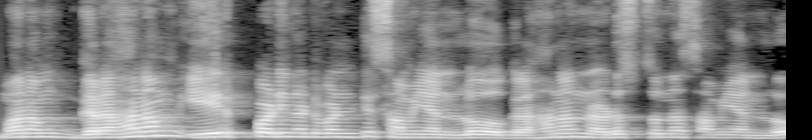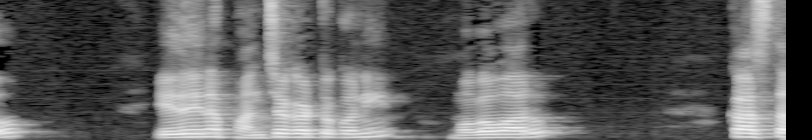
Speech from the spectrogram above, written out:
మనం గ్రహణం ఏర్పడినటువంటి సమయంలో గ్రహణం నడుస్తున్న సమయంలో ఏదైనా పంచగట్టుకొని మగవారు కాస్త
